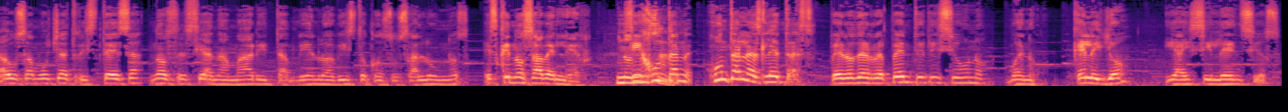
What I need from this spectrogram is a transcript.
causa mucha tristeza, no sé si Ana Mari también lo ha visto con sus alumnos, es que no saben leer. No, sí, no juntan, saben. juntan las letras, pero de repente dice uno, bueno, ¿qué leyó? Y hay silencios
